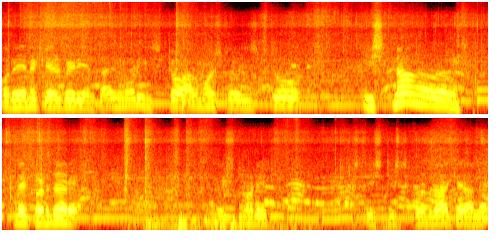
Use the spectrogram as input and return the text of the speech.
ಅವ್ರು ಏನೂ ಕೇಳಬೇಡಿ ಅಂತ. ಇಲ್ಲಿ ನೋಡಿ ಇಷ್ಟು ಆಲ್ಮೋಸ್ಟ್ ಇಷ್ಟು ಇಷ್ಟನ್ನ ಲೈಕ್ ಕಡ್ದಾರೆ ಇಷ್ಟು ನೋಡಿ, ಇಷ್ಟು ಇಷ್ಟು ಇಷ್ಟು ಕಡ್ದು ಹಾಕಿರಲ್ಲೇ.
